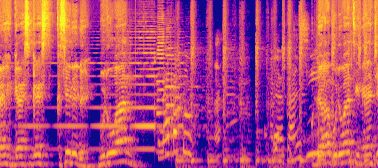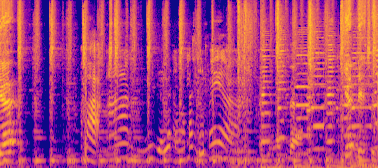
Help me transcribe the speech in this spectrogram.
Eh guys guys ke sini deh buruan. Kenapa tuh? Ada apaan sih? Udah buruan sini aja. Apaan? Ini Zaya kenapa sih? Kenapa ya? Lihat deh tuh.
